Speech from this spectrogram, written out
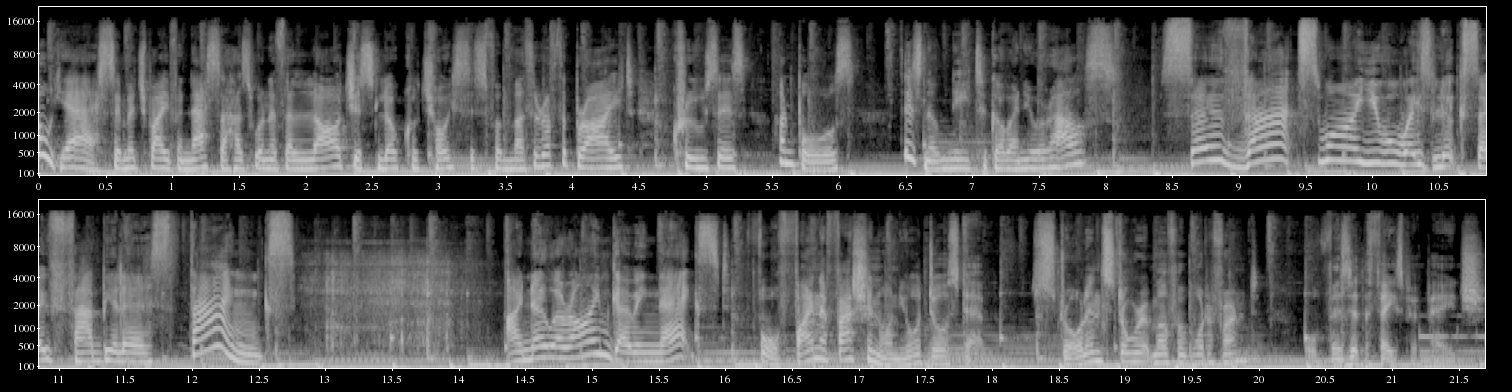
Oh, yes, Image by Vanessa has one of the largest local choices for Mother of the Bride, cruises, and balls. There's no need to go anywhere else. So that's why you always look so fabulous. Thanks. I know where I'm going next. For finer fashion on your doorstep, stroll in store at Milford Waterfront or visit the Facebook page.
